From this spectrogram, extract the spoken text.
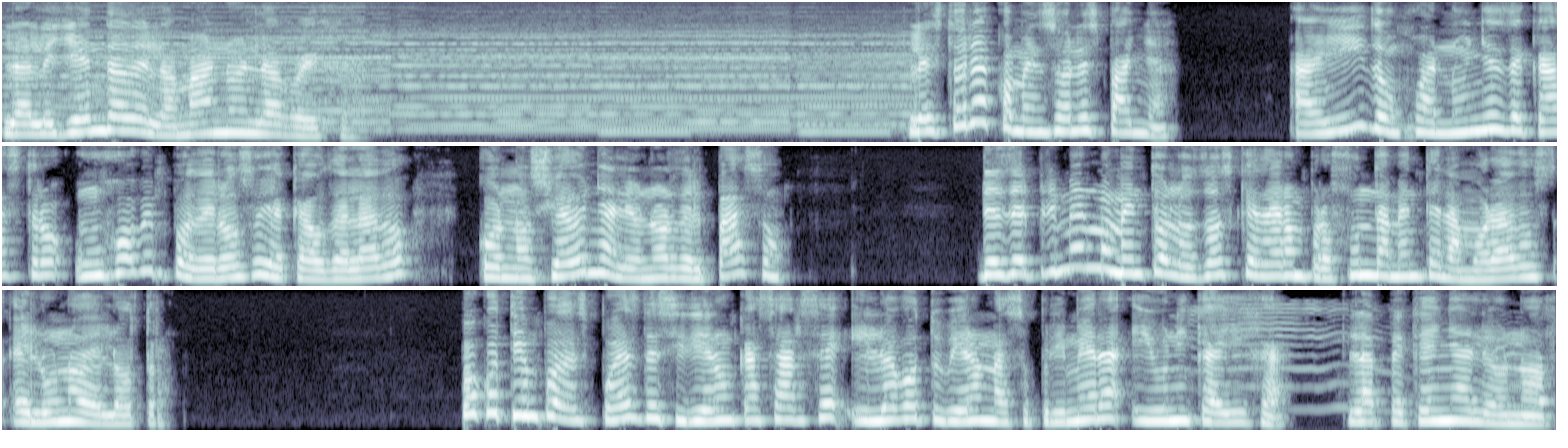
La leyenda de la mano en la reja. La historia comenzó en España, Ahí don Juan Núñez de Castro, un joven poderoso y acaudalado, conoció a doña Leonor del Paso. Desde el primer momento los dos quedaron profundamente enamorados el uno del otro. Poco tiempo después decidieron casarse y luego tuvieron a su primera y única hija, la pequeña Leonor.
